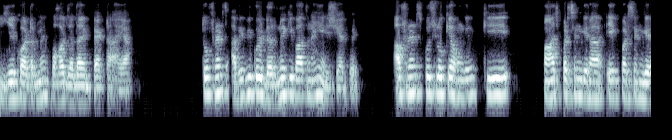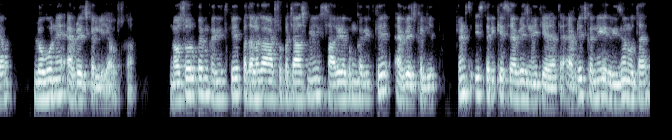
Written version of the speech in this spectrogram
ये क्वार्टर में बहुत ज़्यादा इम्पैक्ट आया। तो फ्रेंड्स अभी भी कोई डरने की बात नहीं है शेयर पे। अब फ्रेंड्स कुछ लोग क्या होंगे कि पाँच परसेंट गिरा, एक परसेंट गिरा, लोगों ने एवरेज कर लिया उसका। नौ सौ रुपये में खरीद के, पता लगा आठ सौ पचास में सारी रकम खरीद के एवरेज कर लिए। फ्रेंड्स इस तरीके से एवरेज नहीं किया जाता। एवरेज करने का रीज़न होता है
